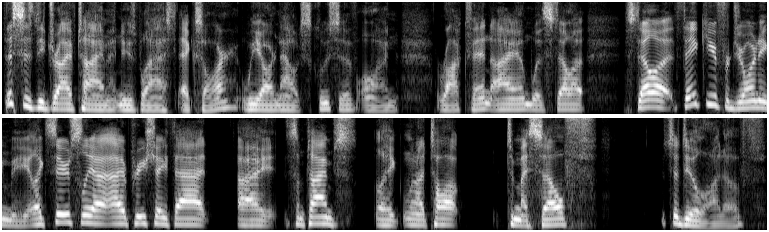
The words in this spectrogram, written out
This is the Drive Time News Blast XR. We are now exclusive on Rokfin. I am with Stella. Stella, thank you for joining me. Like seriously, I, I appreciate that. I sometimes like when I talk to myself, which I do a lot of.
